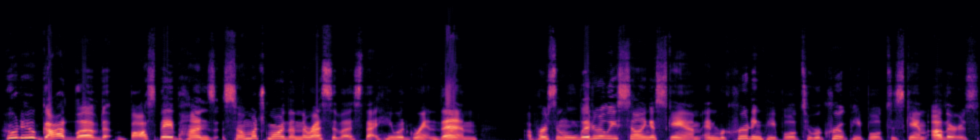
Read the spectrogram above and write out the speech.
Who knew God loved Boss Babe Huns so much more than the rest of us that he would grant them a person literally selling a scam and recruiting people to recruit people to scam others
